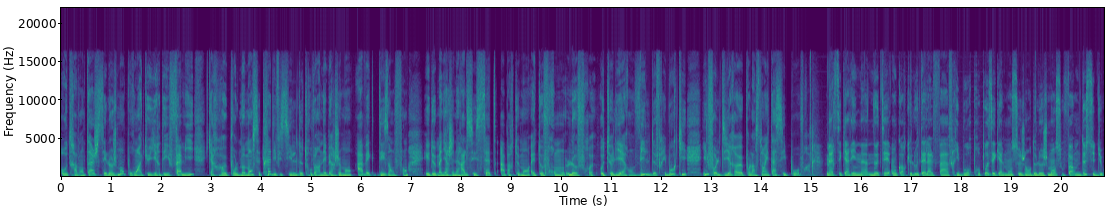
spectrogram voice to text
Autre avantage, ces logements pourront accueillir des familles, car euh, pour le moment, c'est très difficile de trouver un hébergement avec des enfants. Et de manière générale, ces sept appartements étofferont l'offre hôtelière en ville de Fribourg, qui, il faut le dire, euh, pour l'instant est assez pauvre. Merci Karine. Notez encore que l'hôtel Alpha à Fribourg propose également ce genre de logement sous forme de studio.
